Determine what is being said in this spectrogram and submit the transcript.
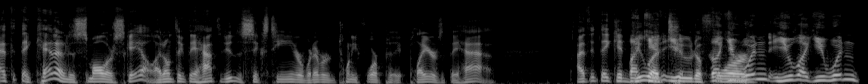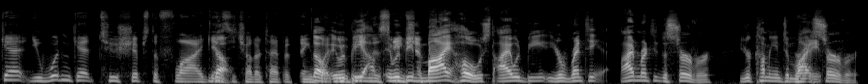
I think they can at a smaller scale. I don't think they have to do the 16 or whatever 24 players that they have. I think they could like do you, a two you, to four. Like you wouldn't you like you wouldn't get you wouldn't get two ships to fly against no. each other type of thing. No, it would be, it would be ship. my host. I would be you're renting. I'm renting the server. You're coming into my right. server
